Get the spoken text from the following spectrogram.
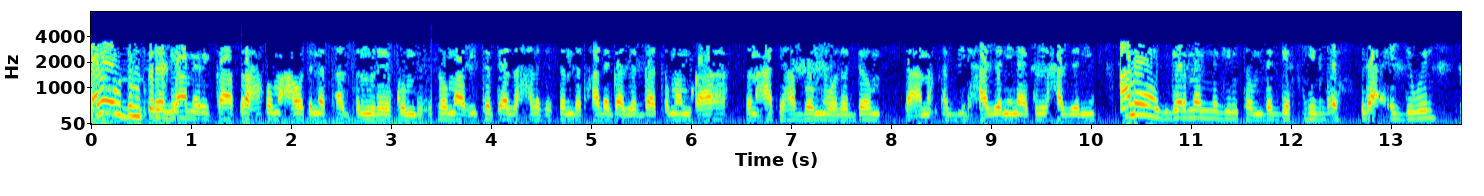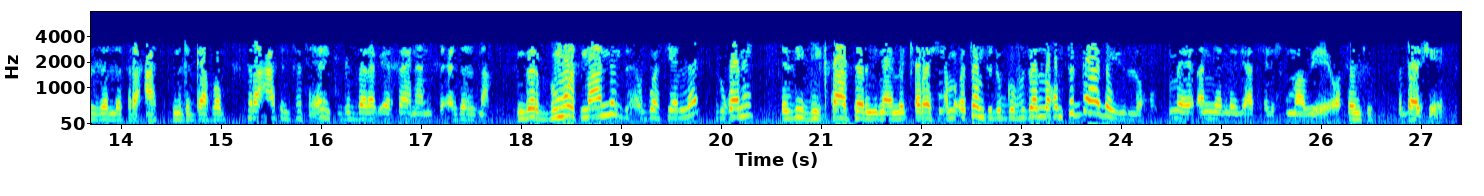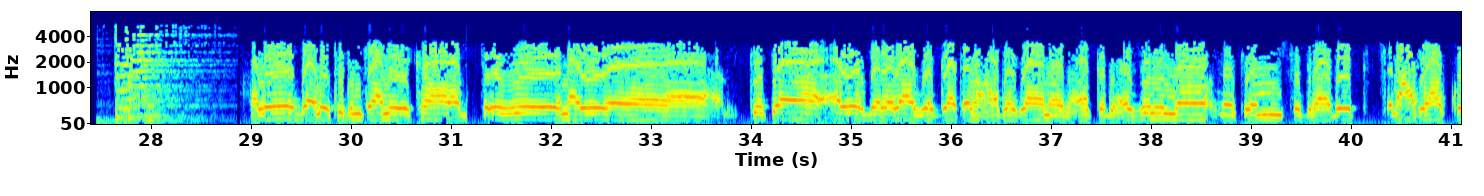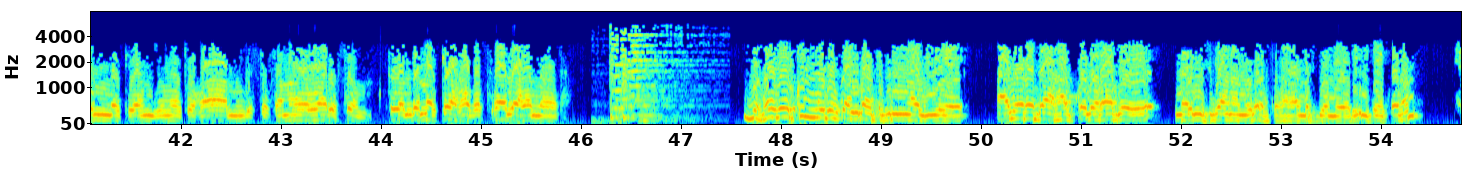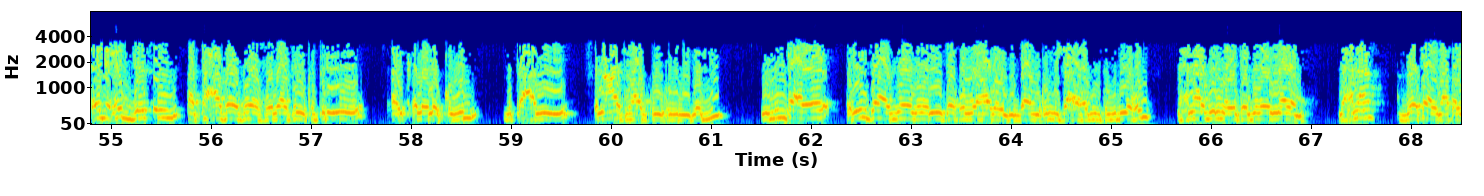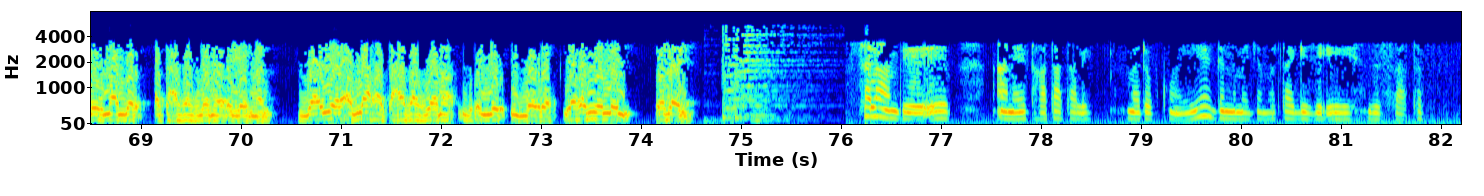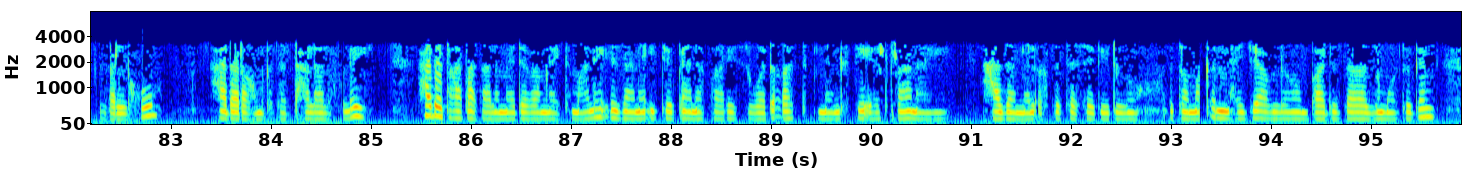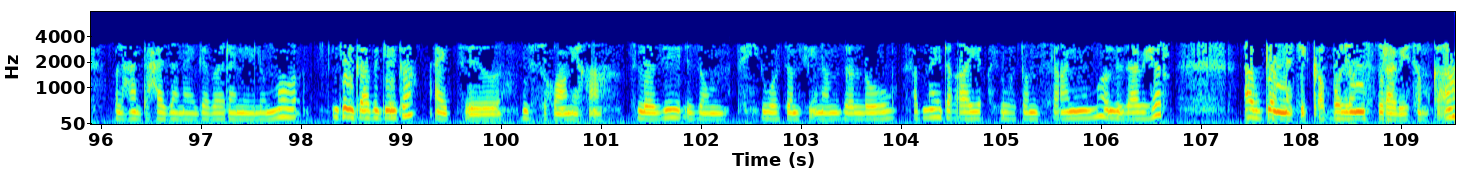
ሄሎ ድምፂ ረድዮ ኣሜሪካ ስራሕኹም ዓወትነት ኣልፅን ንደይኩም ብሕቶም ኣብ ኢትዮጵያ ዝሓለፈ ሰንበት ሓደጋ ዘጋጥሞም ከዓ ፅንዓት ይሃቦም ንወለዶም ብጣዕሚ ከቢድ ሓዘን እዩ ናይ ኩሉ ሓዘን እዩ ኣነ ዝገርመን ንግንቶም ደገፍቲ ህግደፍ ስጋዕ ሕጂ እውን ዘሎ ስርዓት ምድጋፎም ስርዓትን ፍትሕን ክግበር ኣብ ኤርትራ ኢና ንፅዕር ዘለና እምበር ብሞት ማንም ዝሕጎስ የለን ብዝኮነ እዚ ዲክታተር እዩ ናይ መጨረሻ እሞ እቶም ትድግፉ ዘለኹም ትጋገዩ ኣለኹም የቀንየለይ እዚኣ ተሕሊፍኩማ ቪኦኤ ኦተንቲክ ወዲ ኣሸኤ። ሃሎ ኣዳለውቲ ድምፂ ኣሜሪካ እዚ ናይ ኢትዮጵያ ኣየር በረራ ዘጋጠመ ሓደጋ ናይ ብሓቂ ድሕዝን እዩ እሞ ነትኦም ስድራ ቤት ፅንዓት ይሃብኩም ነትኦም ዝሞቱ ከዓ መንግስተ ሰማይ የዋርሶም ተወልደ መርቅያ ካብ ኣውስትራልያ ከነር ዝኸበርኩም መደብ ቋንቋ ትግርኛ ቪኦኤ፣ ኣነ ረዳ ካብ ኮሎራዶ እየ፣ ናይ ምስጋና መልእኽቲ ክሃልፍ ደልየ ርኢቶ ኣይኮነን፣ ሕድሕድ ገጽን ኣተሓሳስባ ሰባትን ክትርእዩ ኣይቀለለኩምን፣ ብጣዕሚ ጽንዓት ይሃብኩም ክብል ይደሊ፣ ንምንታይ እየ ርኢቶ ኣብ ዘበ ርኢቶ ክወሃብ ኣይግባእን ኩሉ ሻዕ ይሀቡ ትብሉ ኢኹም፣ ንሕና ግን ኣይተግበርናዮን፣ ንሕና ቦታ ኢና ቀይርና እምበር ኣተሓሳስባና ኣይቐየርናን። እግዚኣብሔር ኣምላክ ኣተሓሳስባና ዝቅይር ይግበሮ የቀንየለይ ጸደይ። ሰላም ቪኦኤ ኣነ ተኸታታሊት መደብኩም እየ ግን ንመጀመርታ ግዜ እየ ዝሳተፍ ዘለኹ ሓደራኹም ከተተሓላልፉለይ ሓደ ተኸታታሊ መደብ ኣብ ናይ ትማሊ እዛ ናይ ኢትዮጵያ ነፋሪት ዝወደቐት ብመንግስቲ ኤርትራ ናይ ሓዘን መልእኽቲ ተሰዲዱ እቶም ቅድሚ ሕጂ ኣብ ሎምፓዱዛ ዝሞቱ ግን ወላ ሓንቲ ሓዘን ኣይገበረን ኢሉ እሞ ጌጋ ብጌጋ ኣይትውስኾን ኢኻ ስለዚ እዞም ህይወቶም ሲኢኖም ዘለዉ ኣብ ናይ ደቓይቕ ህይወቶም ዝሰኣኑ እሞ እግዝኣብሄር ኣብ ገነት ይቀበሎ ምስ ስድራቤቶም ከኣ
